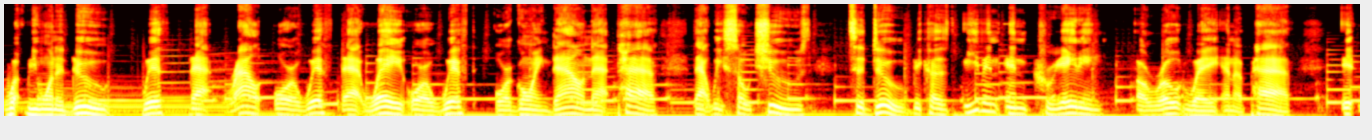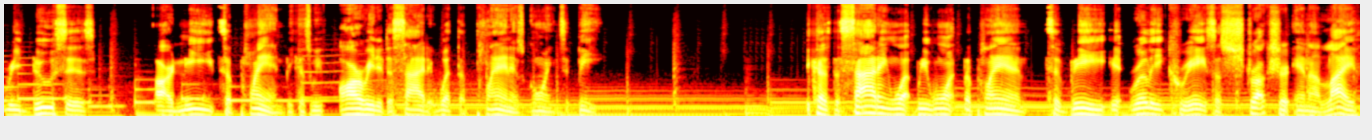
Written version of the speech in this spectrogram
what we want to do with that route or with that way or with or going down that path that we so choose to do. Because even in creating a roadway and a path it reduces our need to plan because we've already decided what the plan is going to be. Because deciding what we want the plan to be it really creates a structure in our life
